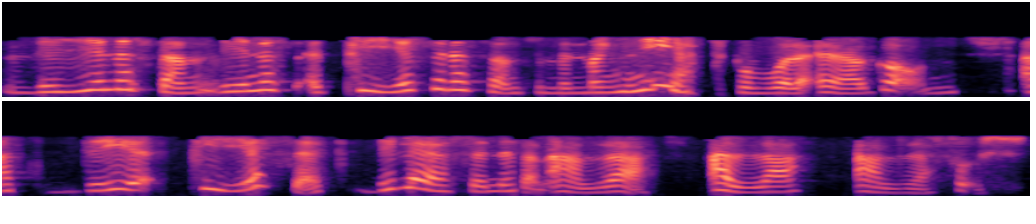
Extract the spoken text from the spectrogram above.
vi är nästan, vi är nästan, PS är nästan som en magnet på våra ögon. Att det PS, det läser nästan alla, alla, allra först.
